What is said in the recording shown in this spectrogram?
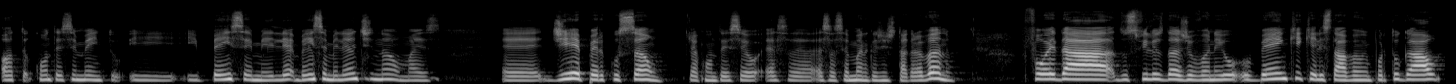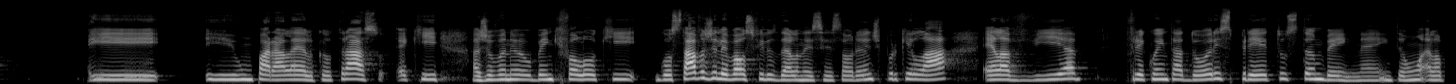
acontecimento e, e bem, semelha, bem semelhante, não, mas é, de repercussão que aconteceu essa, essa semana que a gente está gravando, foi da, dos filhos da Giovanna e o Benck, que eles estavam em Portugal, e, e um paralelo que eu traço é que a Giovanna Eubank falou que gostava de levar os filhos dela nesse restaurante porque lá ela via frequentadores pretos também, né? Então, ela,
